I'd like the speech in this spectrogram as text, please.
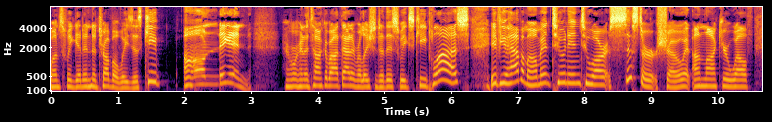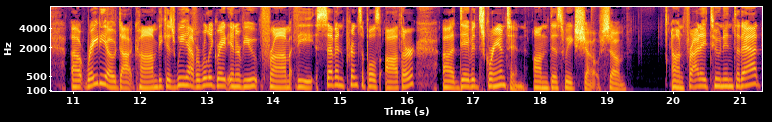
Once we get into trouble, we just keep on digging. And we're going to talk about that in relation to this week's key. Plus, if you have a moment, tune in to our sister show at unlockyourwealthradio.com because we have a really great interview from the Seven Principles author, uh, David Scranton, on this week's show. So, on Friday, tune into that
